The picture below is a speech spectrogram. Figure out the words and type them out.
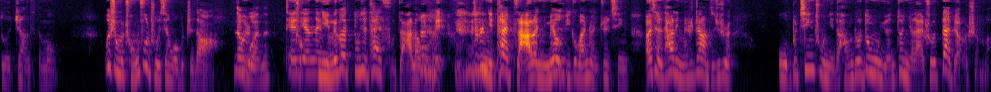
做这样子的梦。为什么重复出现我不知道啊？那我呢？天天那你那个个东西太复杂了，我 没，就是你太杂了，你没有一个完整剧情，而且它里面是这样子，就是我不清楚你的杭州动物园对你来说代表了什么。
